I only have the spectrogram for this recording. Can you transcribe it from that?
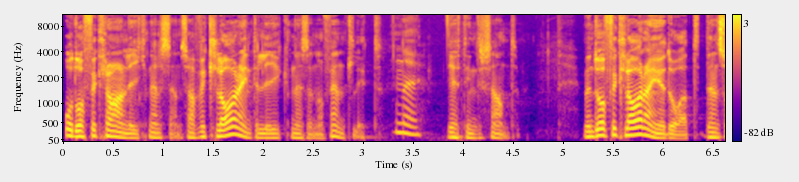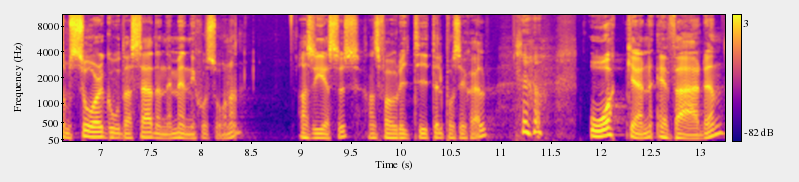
Och då förklarar han liknelsen. Så han förklarar inte liknelsen offentligt. Nej. Jätteintressant. Men då förklarar han ju då att den som sår goda säden är människosonen. Alltså Jesus, hans favorittitel på sig själv. Åkern är världen.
